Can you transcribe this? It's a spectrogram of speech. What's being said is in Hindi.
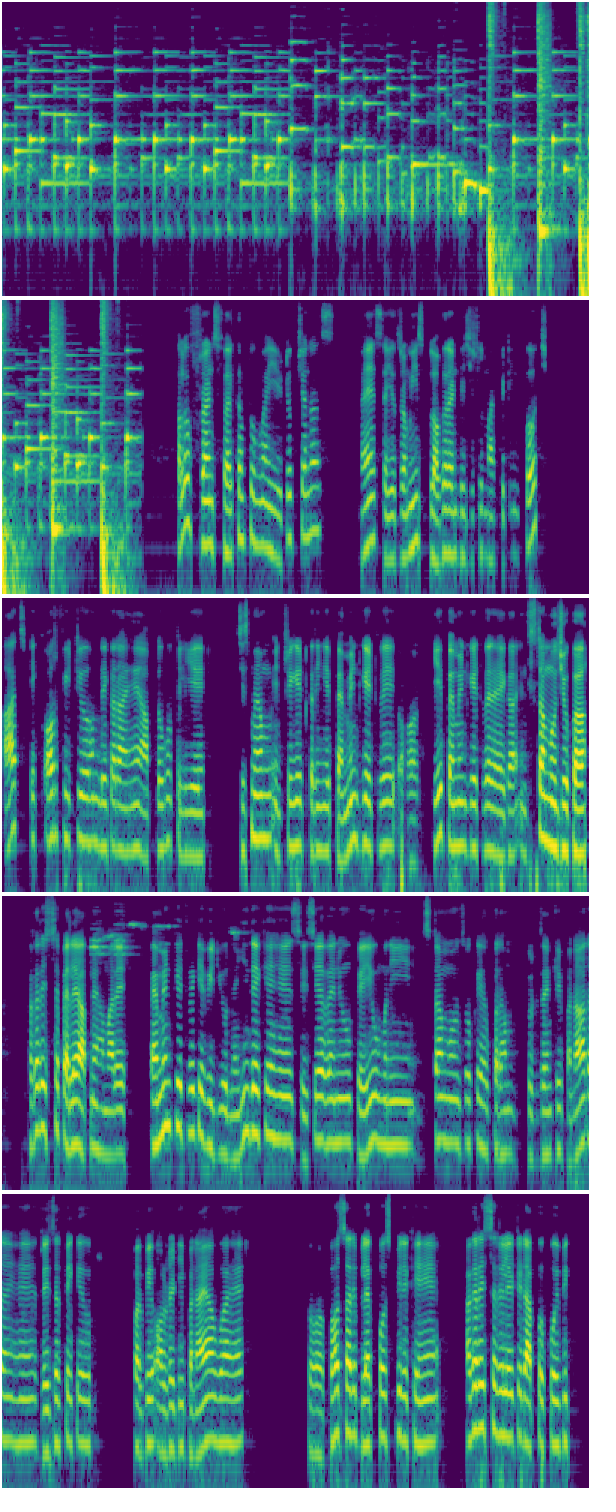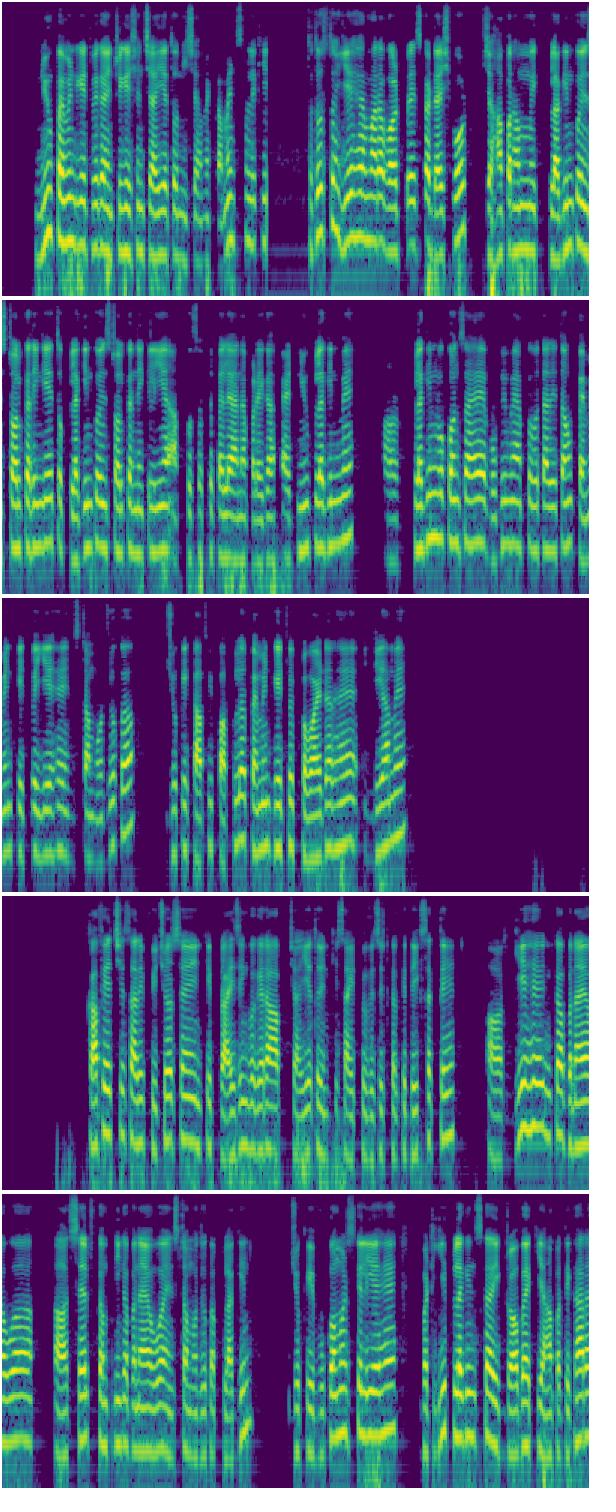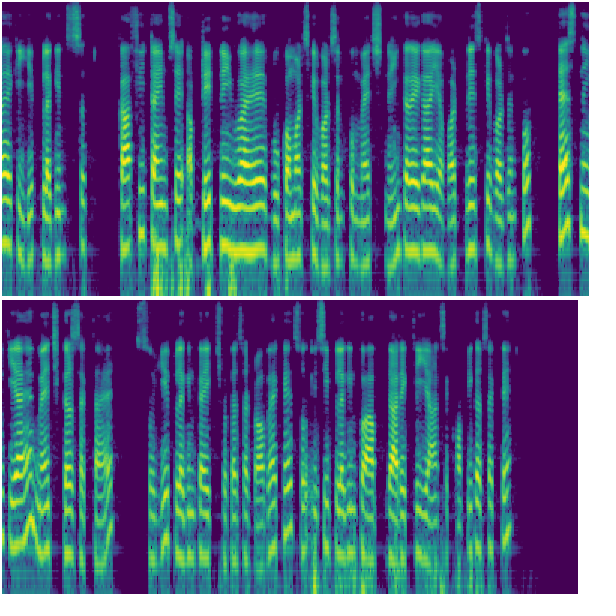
Hello friends welcome to my YouTube channels मैं Syed Rameez blogger and digital marketing coach आज एक और वीडियो हम लेकर आए हैं आप लोगों के लिए, जिसमें हम इंटीग्रेट करेंगे पेमेंट गेटवे और ये पेमेंट गेटवे रहेगा इंस्टा मोजो का। अगर इससे पहले आपने हमारे पेमेंट गेटवे के वीडियो नहीं देखे हैं। C C avenue PayU money Instamojo के ऊपर हम प्रेजेंटली बना रहे हैं। रेजर पे के ऊपर भी ऑलरेडी बनाया हुआ है। तो बहुत सारे ब्लैक पोस्ट भी लिखे हैं। अगर इससे रिलेटेड आपको कोई भी न्यू पेमेंट गेटवे का इंटीग्रेशन चाहिए तो नीचे हमें कमेंट्स में लिखिए। तो दोस्तों, ये है हमारा वर्डप्रेस का डैशबोर्ड जहाँ पर हम एक प्लगइन को इंस्टॉल करेंगे। तो प्लगइन को इंस्टॉल करने के लिए आपको सबसे पहले आना पड़ेगा एड न्यू प्लगइन में। और प्लगइन वो कौन सा है वो भी मैं आपको बता देता हूँ। पेमेंट गेटवे ये है इंस्टा मोजो का जो कि काफ़ी पॉपुलर पेमेंट गेटवे प्रोवाइडर है इंडिया में। काफ़ी अच्छे सारे फीचर्स हैं इनकी प्राइसिंग वगैरह आप चाहिए तो इनकी साइट पे विज़िट करके देख सकते हैं। और ये है इनका बनाया हुआ आ, सेल्फ कंपनी का बनाया हुआ इंस्टा मोजो का प्लगइन जो कि वो कॉमर्स के लिए है। बट ये प्लगइन्स का एक ड्रॉबैक यहाँ पर दिखा रहा है कि ये प्लगइन्स काफ़ी टाइम से अपडेट नहीं हुआ है वो कॉमर्स के वर्जन को मैच नहीं करेगा या वर्डप्रेस के वर्जन को टेस्ट नहीं किया है मैच कर सकता है। सो ये प्लगइन का एक छोटा सा ड्रॉबैक है। सो इसी प्लगइन को आप डायरेक्टली यहाँ से कॉपी कर सकते हैं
